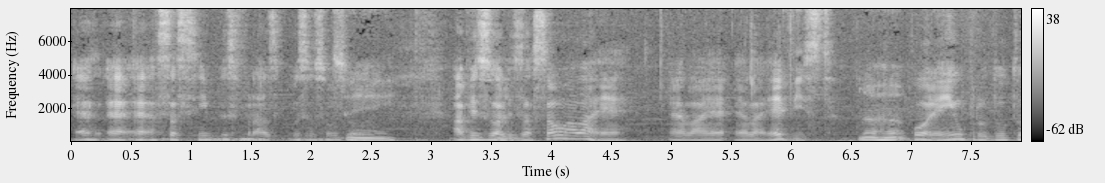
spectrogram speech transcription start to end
é- é- essa simples frase que você soltou. Sim. A visualização ela é, ela é, ela é vista. Aham. Porém, o produto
